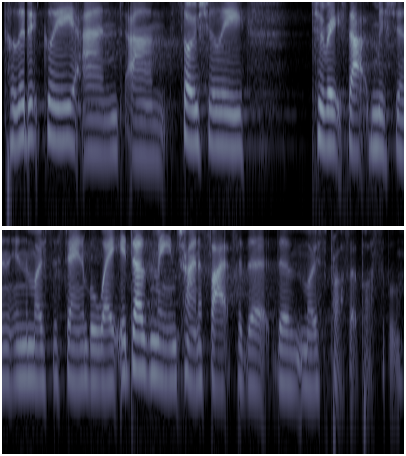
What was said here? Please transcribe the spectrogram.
politically and um, socially, to reach that mission in the most sustainable way, it does mean trying to fight for the, the most profit possible.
